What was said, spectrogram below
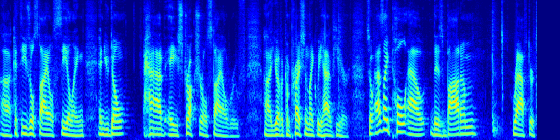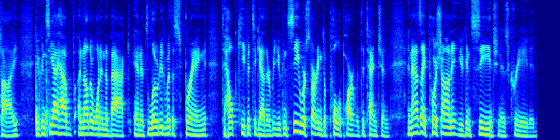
uh, cathedral style ceiling and you don't have a structural style roof. Uh, you have a compression like we have here. So as I pull out this bottom rafter tie. You can see I have another one in the back and it's loaded with a spring to help keep it together, but you can see we're starting to pull apart with the tension. And as I push on it, you can see tension is created.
